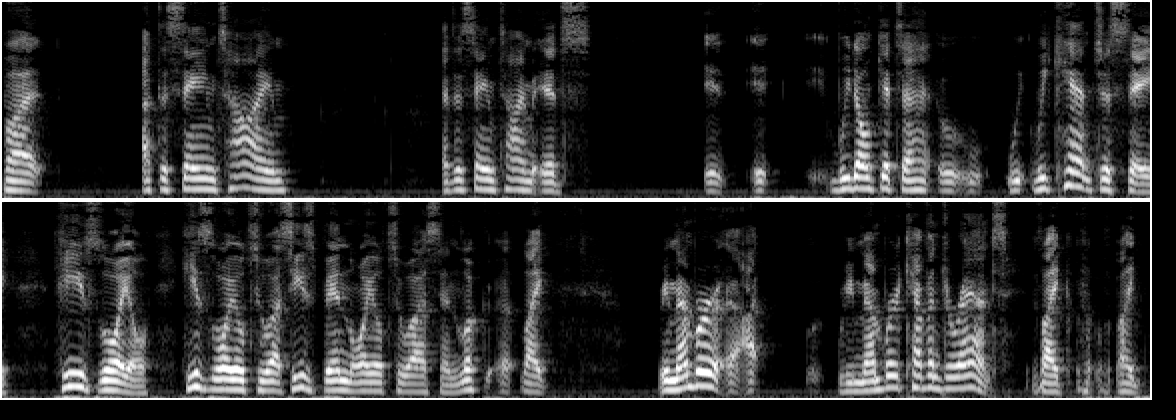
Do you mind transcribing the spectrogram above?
But at the same time, at the same time, it's it it we don't get to we, we can't just say he's loyal he's loyal to us he's been loyal to us and look uh, like remember uh, remember Kevin Durant like like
